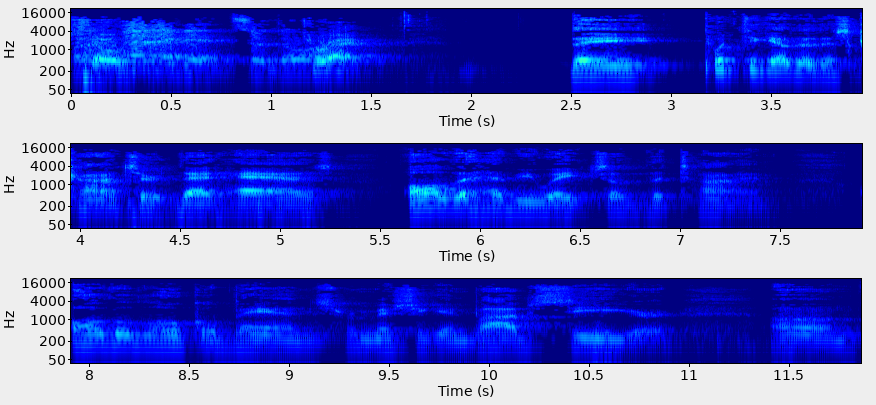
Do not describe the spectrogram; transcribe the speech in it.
But so- I'm I did. So go on. correct. They put together this concert that has all the heavyweights of the time, all the local bands from Michigan, Bob Seger, um,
